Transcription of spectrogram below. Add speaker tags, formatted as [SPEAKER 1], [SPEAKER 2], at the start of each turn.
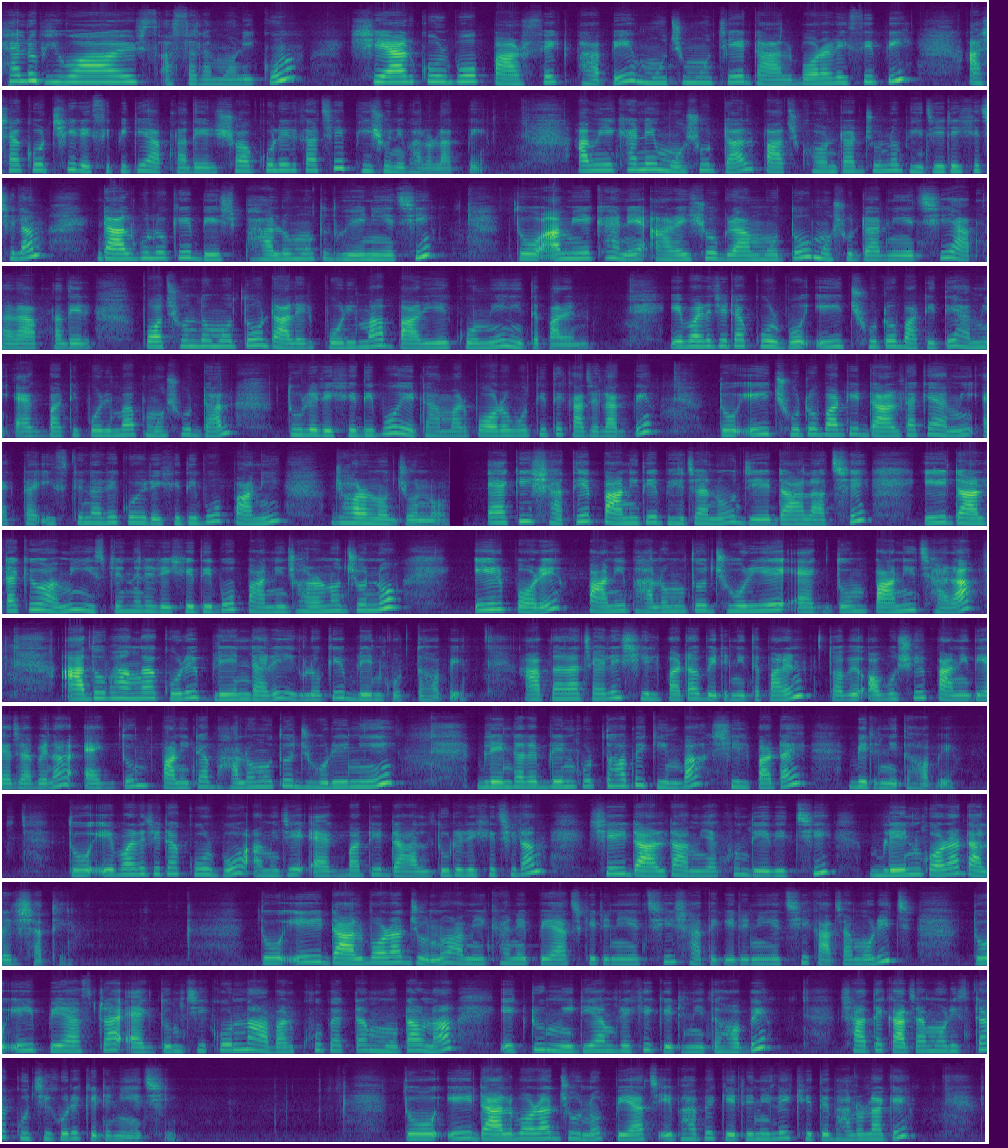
[SPEAKER 1] Hello viewers আসসালামু আলাইকুম। Share করব পারফেক্টভাবে মুচমুচে ডাল বড়া রেসিপি। আশা করছি রেসিপিটি আপনাদের সকলের কাছে ভীষণই ভালো লাগবে। আমি এখানে মসুর ডাল পাঁচ ঘণ্টার জন্য ভিজিয়ে রেখেছিলাম। ডালগুলোকে বেশ ভালো মতো ধুয়ে নিয়েছি। তো আমি এখানে আড়াইশো গ্রাম মতো মসুর ডাল নিয়েছি। আপনারা আপনাদের পছন্দ মতো ডালের পরিমাপ বাড়িয়ে কমিয়ে নিতে পারেন। এবারে যেটা করব, এই ছোট বাটিতে আমি এক বাটি পরিমাপ মসুর ডাল তুলে রেখে দিব, এটা আমার পরবর্তীতে কাজে লাগবে। তো এই ছোট বাটির ডালটাকে আমি একটা স্টেনারে করে রেখে দিব পানি ঝরানোর জন্য। একই সাথে পানিতে ভেজানো যে ডাল আছে, এই ডালটাকেও আমি স্টেনারে রেখে দিব পানি ঝরানোর জন্য। এরপরে পানি ভালো মতো ঝরিয়ে একদম পানি ছাড়া আধো ভাঙ্গা করে ব্লেন্ডারে এগুলোকে ব্লেন্ড করতে হবে। আপনারা চাইলে শিলপাটাও বেটে নিতে পারেন, তবে অবশ্যই পানি দেওয়া যাবে না। একদম পানিটা ভালো মতো ঝরিয়ে নিয়েই ব্লেন্ডারে ব্লেন্ড করতে হবে কিংবা শিলপাটায় বেটে নিতে হবে। তো এবারে যেটা করব, আমি যে এক বাটি ডাল তুলে রেখেছিলাম, সেই ডালটা আমি এখন দিয়ে দিচ্ছি ব্লেন্ড করা ডালের সাথে। তো এই ডাল বড়ার জন্য আমি এখানে পেঁয়াজ কেটে নিয়েছি, সাথে কেটে নিয়েছি কাঁচামরিচ। তো এই পেঁয়াজটা একদম চিকন না, আবার খুব একটা মোটাও না, একটু মিডিয়াম রেখে কেটে নিতে হবে। সাথে কাঁচামরিচটা কুচি করে কেটে নিয়েছি। তো এই ডাল বড়ার জন্য পেঁয়াজ এভাবে কেটে নিলেই খেতে ভালো লাগে।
